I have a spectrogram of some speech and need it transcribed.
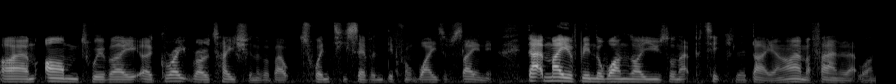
I am armed with a, a great rotation of about 27 different ways of saying it. That may have been the ones I used on that particular day, and I am a fan of that one.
